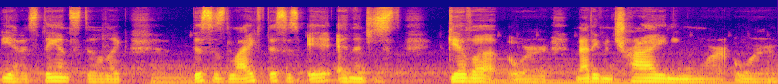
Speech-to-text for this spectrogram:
be at a standstill. Like, this is life, this is it. And then just give up or not even try anymore or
